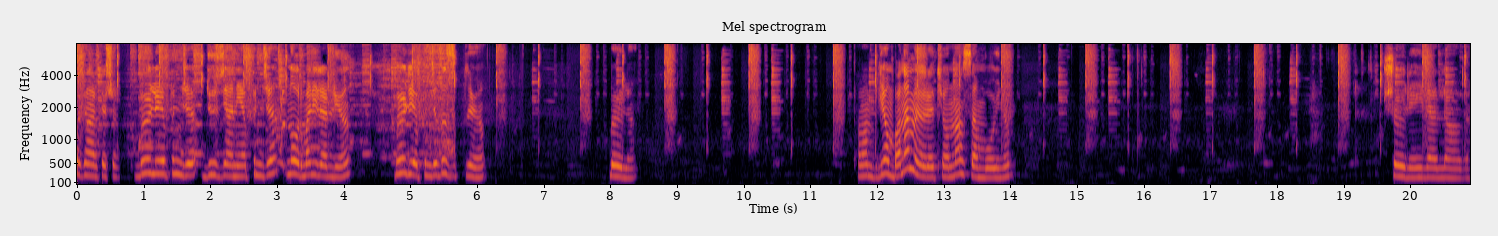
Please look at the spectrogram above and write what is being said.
Bakın arkadaşlar böyle yapınca düz yani yapınca normal ilerliyor. Böyle yapınca da zıplıyor. Böyle. Tamam biliyorum bana mı öğretiyorsun lan sen bu oyunu? Şöyle ilerle abi.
